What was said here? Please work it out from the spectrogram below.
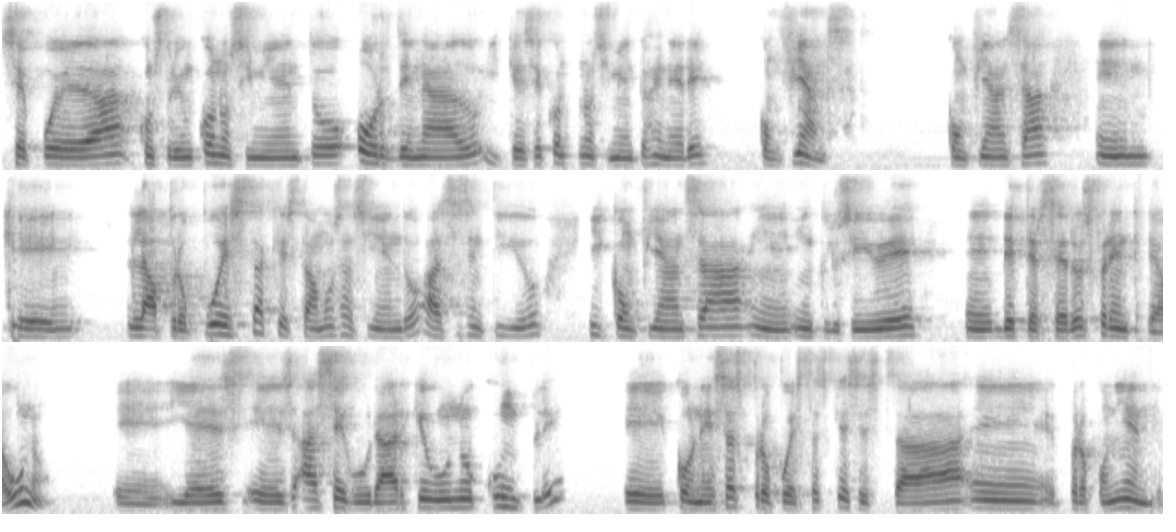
se pueda construir un conocimiento ordenado y que ese conocimiento genere confianza. Confianza en que la propuesta que estamos haciendo hace sentido y confianza eh, inclusive eh, de terceros frente a uno. Eh, y es, es, asegurar que uno cumple con esas propuestas que se está proponiendo.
